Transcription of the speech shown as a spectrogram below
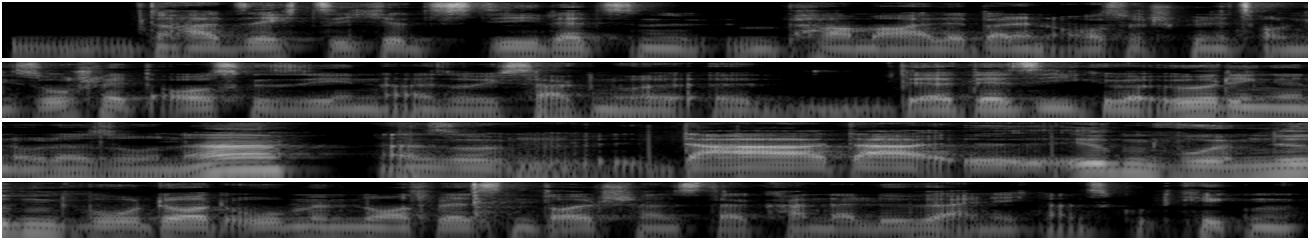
da hat 60 jetzt die letzten paar Male bei den Auswärtsspielen jetzt auch nicht so schlecht ausgesehen. Also ich sag nur äh, der der Sieg über Uerdingen oder so, ne? Also mhm. da da irgendwo im Nirgendwo dort oben im Nordwesten Deutschlands, da kann der Löwe eigentlich ganz gut kicken.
